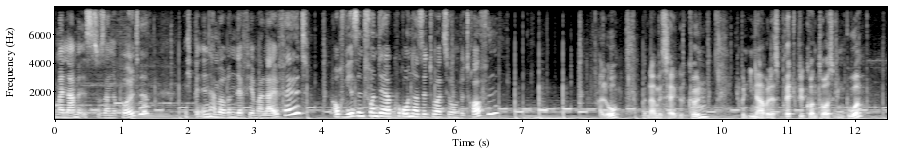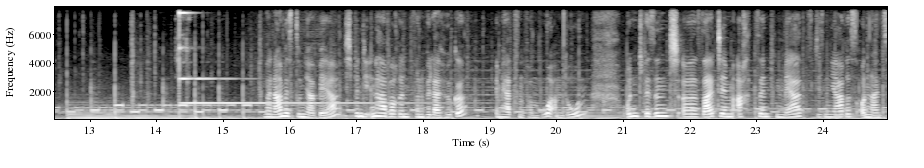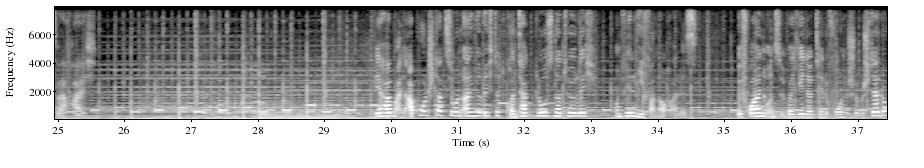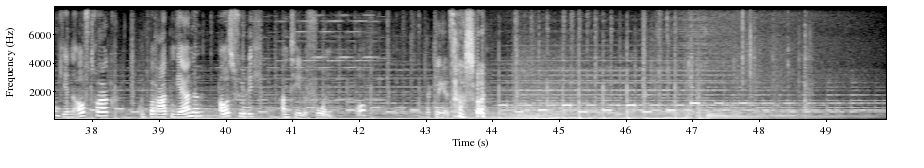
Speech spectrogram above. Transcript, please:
Mein Name ist Susanne Polte. Ich bin Inhaberin der Firma Leifeld. Auch wir sind von der Corona-Situation betroffen. Hallo, mein Name ist Helge Köhn. Ich bin Inhaber des Brettspielkontors in Buhr. Mein Name ist Dunja Bär. Ich bin die Inhaberin von Villa Hügge im Herzen von Buhr am Dom. Und wir sind äh, seit dem 18. März diesen Jahres online zu erreichen. Wir haben eine Abholstation eingerichtet, kontaktlos natürlich, und wir liefern auch alles. Wir freuen uns über jede telefonische Bestellung, jeden Auftrag und beraten gerne ausführlich am Telefon. Oh, da klingelt es auch schon.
